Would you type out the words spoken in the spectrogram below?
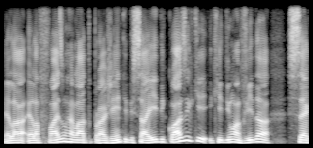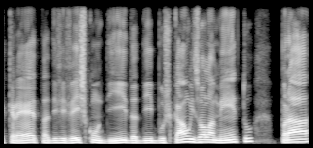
Ela, ela faz um relato para a gente de sair de quase que, que de uma vida secreta, de viver escondida, de buscar um isolamento para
